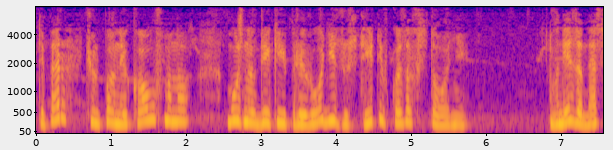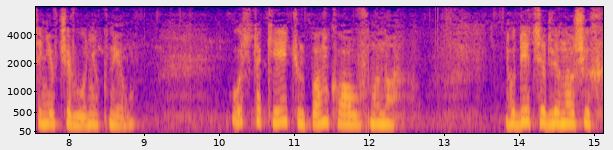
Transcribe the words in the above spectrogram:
Тепер тюльпани Кауфмана можна в дикій природі зустріти в Казахстані. Вони занесені в Червону книгу. Ось такий тюльпан Кауфмана. Годиться для наших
